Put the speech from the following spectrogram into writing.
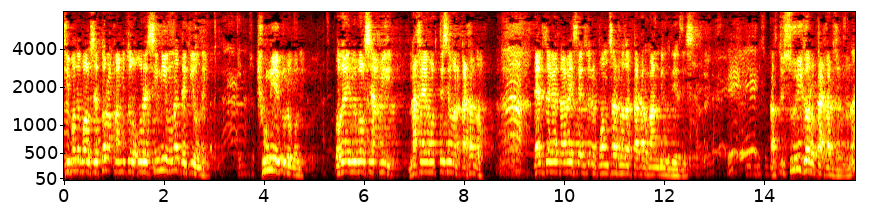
জীবনে বলছে, তোরা, আমি তো ওরে চিনিও না, দেখিও নেই। শুনি এগুলো বলি ও লাইভে বলছে, আমি না খাই মরতেছি, আমার টাকা দাও। এক জায়গায় দাঁড়াইছে, একজনে পঞ্চাশ হাজার টাকার বান্ডিল দিয়ে দিছে। আর তুই চুরি করো টাকার জন্য, না?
